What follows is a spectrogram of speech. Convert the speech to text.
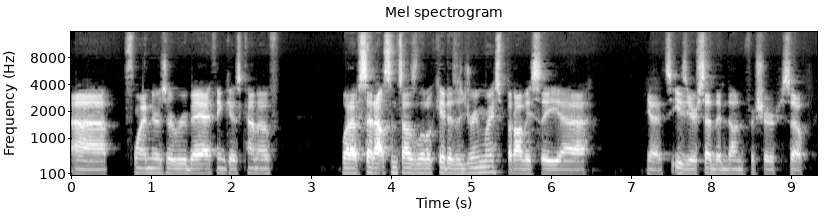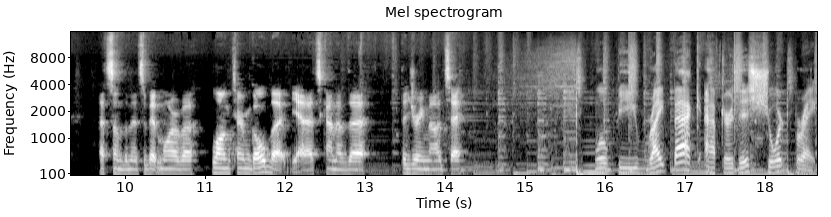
a Flanders or Roubaix. I think is kind of what I've set out since I was a little kid as a dream race. But obviously, uh, yeah, it's easier said than done for sure. So that's something that's a bit more of a long term goal. But yeah, that's kind of the the dream, I would say. We'll be right back after this short break.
